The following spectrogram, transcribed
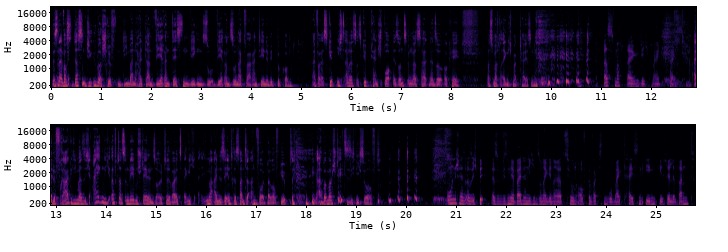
Das sind einfach, das sind die Überschriften, die man halt dann währenddessen wegen so, während so einer Quarantäne mitbekommt. Einfach, es gibt nichts anderes, es gibt keinen Sport mehr, sonst irgendwas halt. Und dann so, okay, was macht eigentlich Mike Tyson? Was macht eigentlich Mike Tyson? Eine Frage, die man sich eigentlich öfters im Leben stellen sollte, weil es eigentlich immer eine sehr interessante Antwort darauf gibt. Aber man stellt sie sich nicht so oft. Ohne Scheiß, also ich bin, also wir sind ja beide nicht in so einer Generation aufgewachsen, wo Mike Tyson irgendwie relevant,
